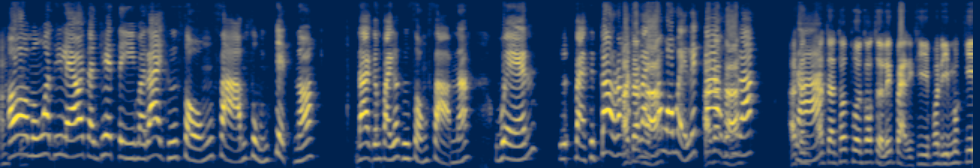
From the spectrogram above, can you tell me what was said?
อะเออมื่อวันที่แล้วอาจารย์เคตีมาได้คือ2307เจ็ดเนาะได้กันไปก็คือ23นะแหวน89รหัสอะไรถ้าว่าแหวนเลข9คุณรัก อาจารย์จ๋า อาจารย์ทบทวนซอเสือเลขแปดอีกที พอดีเมื่อกี้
